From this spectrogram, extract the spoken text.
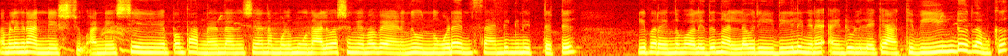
നമ്മളിങ്ങനെ അന്വേഷിച്ചു. അന്വേഷിച്ച് കഴിഞ്ഞപ്പം പറഞ്ഞത് എന്താണെന്ന് വെച്ചാൽ നമ്മൾ മൂന്നാൽ വർഷം കഴിയുമ്പോൾ വേണമെങ്കിൽ ഒന്നും കൂടെ എം സാൻഡ് ഇങ്ങനെ ഇട്ടിട്ട് ഈ പറയുന്ന പോലെ ഇത് നല്ല രീതിയിൽ ഇങ്ങനെ അതിന്റെ ഉള്ളിലേക്ക് ആക്കി വീണ്ടും ഇത് നമുക്ക്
